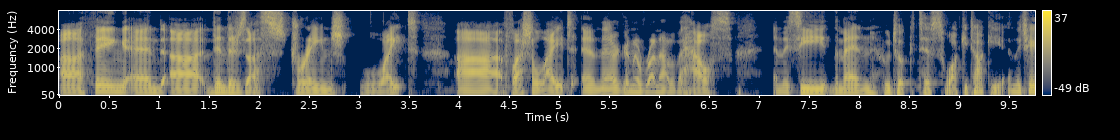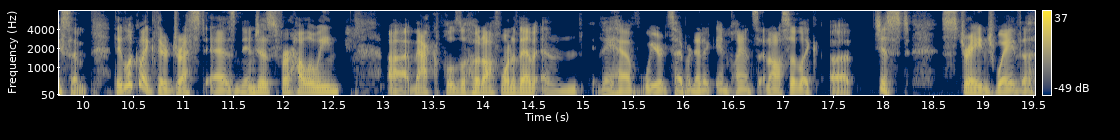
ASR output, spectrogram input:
uh, thing, and uh, then there's a strange light, uh, flash of light, and they're going to run out of the house and they see the men who took Tiff's walkie talkie and they chase them. They look like they're dressed as ninjas for Halloween. Uh, Mac pulls the hood off one of them and they have weird cybernetic implants and also like a just strange way the,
